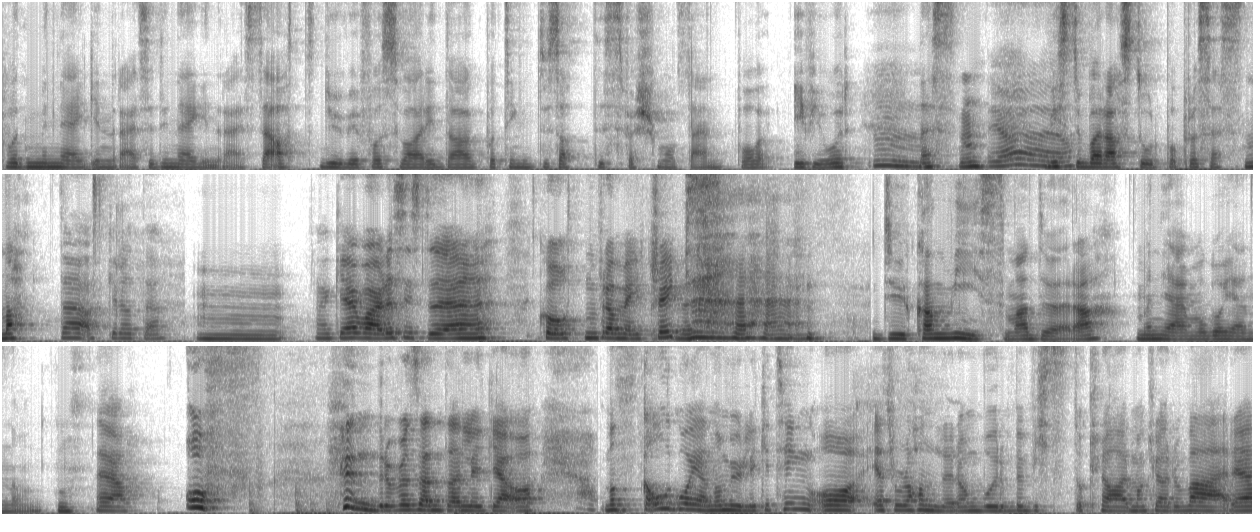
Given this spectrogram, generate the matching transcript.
på min egen reise, din egen reise, at du vil få svar i dag på ting du satte spørsmålstegn på i fjor. Nesten. Ja, ja, ja. Hvis du bare har stolt på prosessen, da. Det er akkurat det. Mm, Ok, Hva er det siste quoten fra Matrix? du kan vise meg døra, men jeg må gå gjennom den. Ja. Uff! 100 den liker jeg òg. Man skal gå gjennom ulike ting, og jeg tror det handler om hvor bevisst og klar man klarer å være.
